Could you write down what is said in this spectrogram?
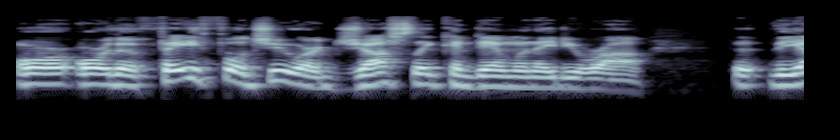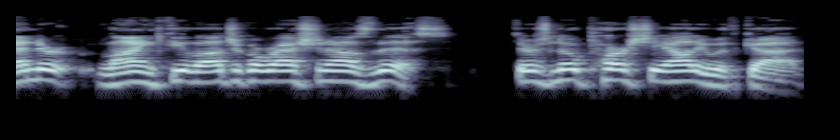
or, or the faithful Jew are justly condemned when they do wrong. The, the underlying theological rationale is this there's no partiality with God.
